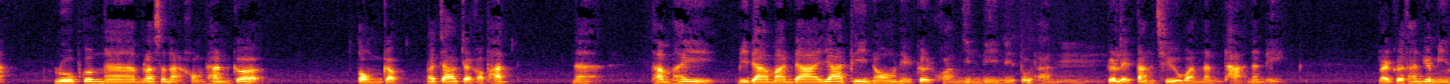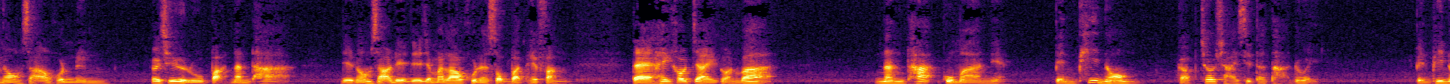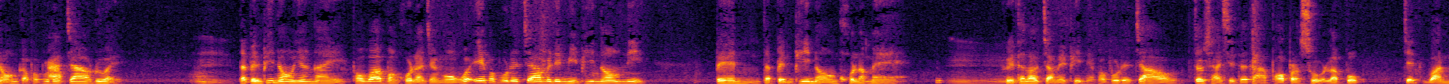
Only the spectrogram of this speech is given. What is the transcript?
รูปก็งามลักษณะของท่านก็ตรงกับพระเจ้าจักรพรรดินะทำให้บิดามารดาญาติพี่น้องเนี่ยเกิดความยินดีในตัวท่านอืมก็เลยตั้งชื่อว่านันทะนั่นเอง แล้วก็ท่านก็มีน้องสาวคนหนึ่งก็ชื่อรูปะนันทา เดี๋ยวน้องสาวเดี๋ยวเดี๋ยวจะมาเล่าคุณสมบัติให้ฟัง แต่ให้เข้าใจก่อนว่า นันทะกุมารเนี่ยเป็นพี่น้องกับเจ้าชายสิทธัตถะด้วย เป็นพี่น้องกับพระพุทธเจ้าด้วยอืม แต่เป็นพี่น้องยังไง เพราะว่าบางคนอาจจะงงว่าเอ๊ะพระพุทธเจ้าไม่ได้มีพี่น้องนี่ เป็นแต่เป็นพี่น้องคนละแม่อืมคือถ้าเราจำไม่ผิดเนี่ยพระพุทธเจ้าเจ้าชายสิทธัตถะพอประสูติแล้วปุ๊บเจ็ดวัน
